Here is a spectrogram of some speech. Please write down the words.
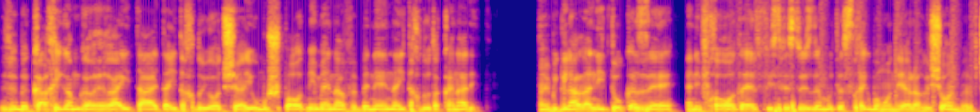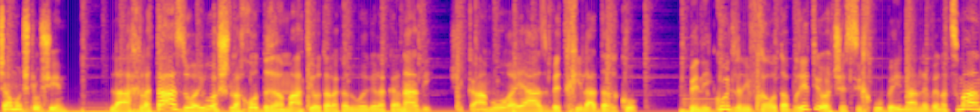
ובכך היא גם גררה איתה את ההתאחדויות שהיו מושפעות ממנה וביניהן ההתאחדות הקנדית. ובגלל הניתוק הזה, הנבחרות האלה פספסו הזדמנות לשחק במונדיאל הראשון ב-1930. להחלטה הזו היו השלכות דרמטיות על הכדורגל הקנדי, שכאמור היה אז בתחילת דרכו. בניגוד לנבחרות הבריטיות ששיחקו בינן לבין עצמן,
